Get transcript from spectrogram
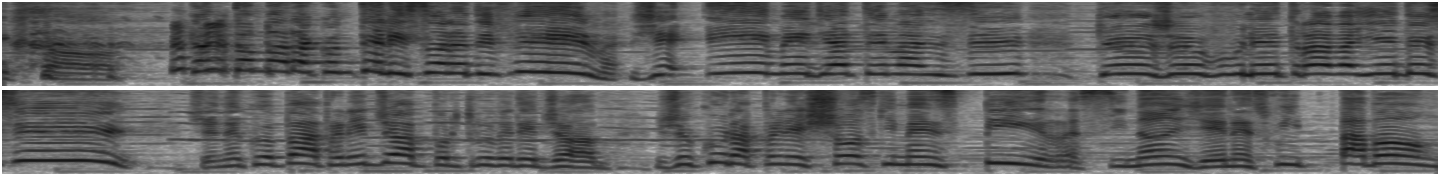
Ecco Quand on m'a raconté l'histoire du film, j'ai immédiatement su que je voulais travailler dessus Je ne cours pas après les jobs pour trouver des jobs. Je cours après les choses qui m'inspirent, sinon je ne suis pas bon.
